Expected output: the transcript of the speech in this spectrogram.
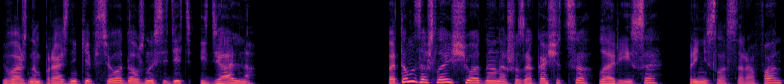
важном празднике все должно сидеть идеально. Потом зашла еще одна наша заказчица, Лариса, принесла сарафан,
